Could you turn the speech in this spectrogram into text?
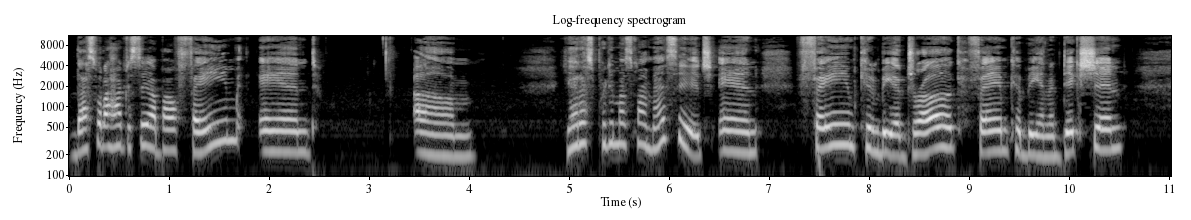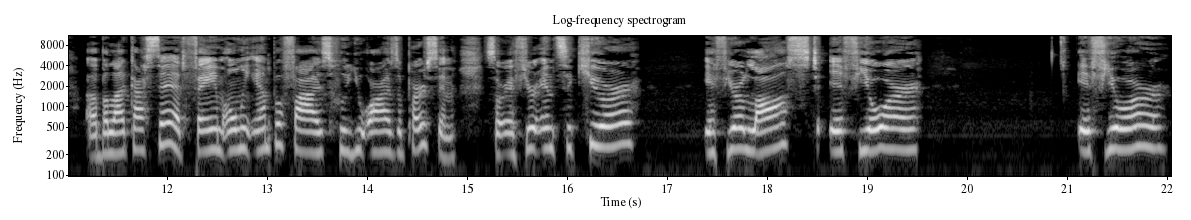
that's what I have to say about fame. And um, yeah, that's pretty much my message. And fame can be a drug, fame can be an addiction. Uh, but like I said, fame only amplifies who you are as a person. So if you're insecure, if you're lost, if you're if you're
